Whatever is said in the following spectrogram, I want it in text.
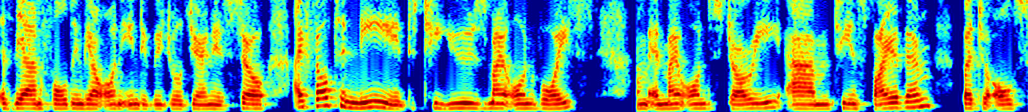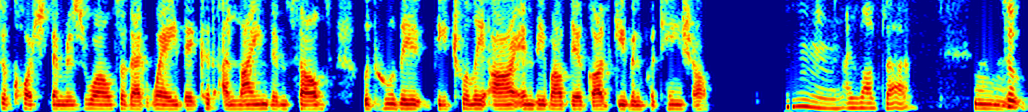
as they're unfolding their own individual journeys. So i felt a need to use my own voice um, and my own story um, to inspire them, but to also coach them as well. So that way they could align themselves with who they, they truly are and live out their God given potential. Mm, I love that. Mm. So,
